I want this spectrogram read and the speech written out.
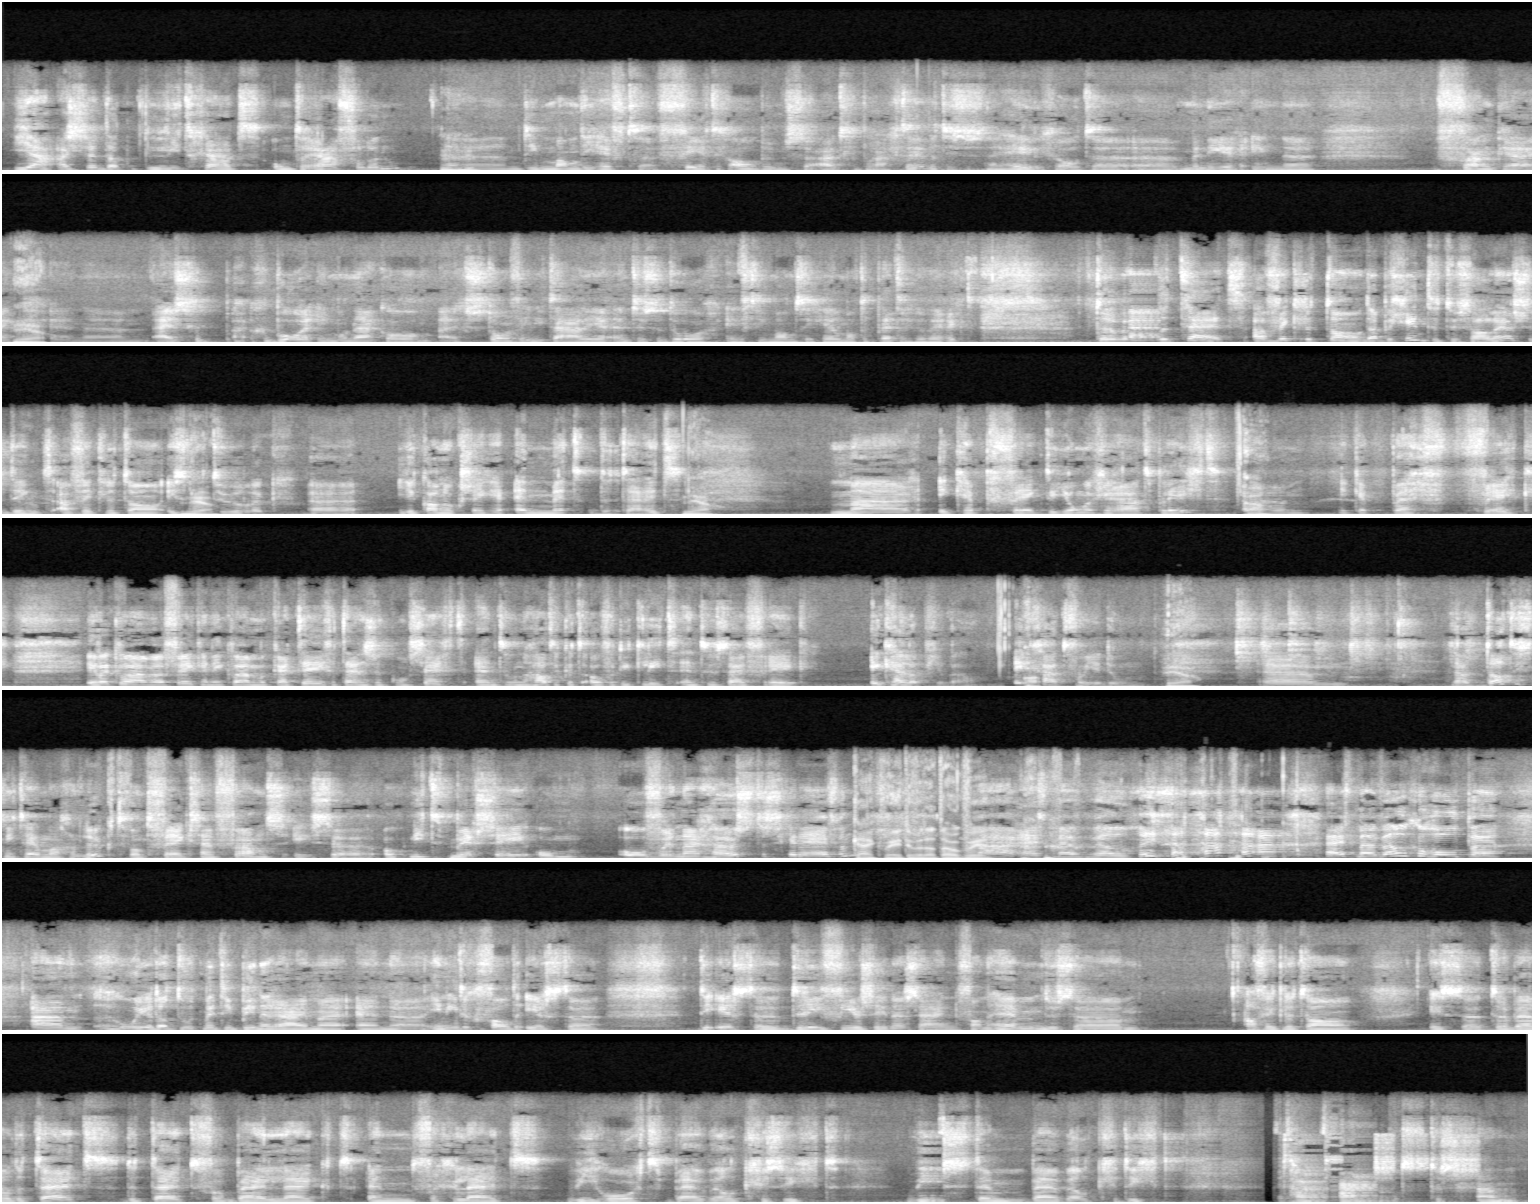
ja, als je dat lied gaat ontrafelen. Mhm. ehm, die man die heeft eh, 40 albums eh, uitgebracht. Hè? Dat is dus een hele grote eh, meneer in eh, Frankrijk. Ja. En, ehm, hij is ge- geboren in Monaco, is gestorven in Italië. En tussendoor heeft die man zich helemaal te pletter gewerkt. Terwijl de tijd, avec le temps, daar begint het dus al. Hè? Als je denkt, avec le temps is Ja. natuurlijk... eh, je kan ook zeggen, en met de tijd. Ja. Maar ik heb Freek de Jonge geraadpleegd. Ah. Ehm, ik heb bij Freek... eh, Wij kwamen, Freek en ik kwamen elkaar tegen tijdens een concert. En toen had ik het over dit lied. En toen zei Freek, ik help je wel. Ik Ah. ga het voor je doen. Ja. Ehm, nou, dat is niet helemaal gelukt. Want Freek zijn Frans is eh, ook niet per se om over naar huis te schrijven. Kijk, weten we dat ook weer? Maar hij heeft mij wel, hij heeft mij wel geholpen aan hoe je dat doet met die binnenrijmen. En eh, in ieder geval de eerste, die eerste drie, vier zinnen zijn van hem. Dus ehm avec le temps is eh, terwijl de tijd, de tijd voorbij lijkt en verglijdt. Wie hoort bij welk gezicht, wie stem bij welk gedicht. Het hart aarzelt te staan,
